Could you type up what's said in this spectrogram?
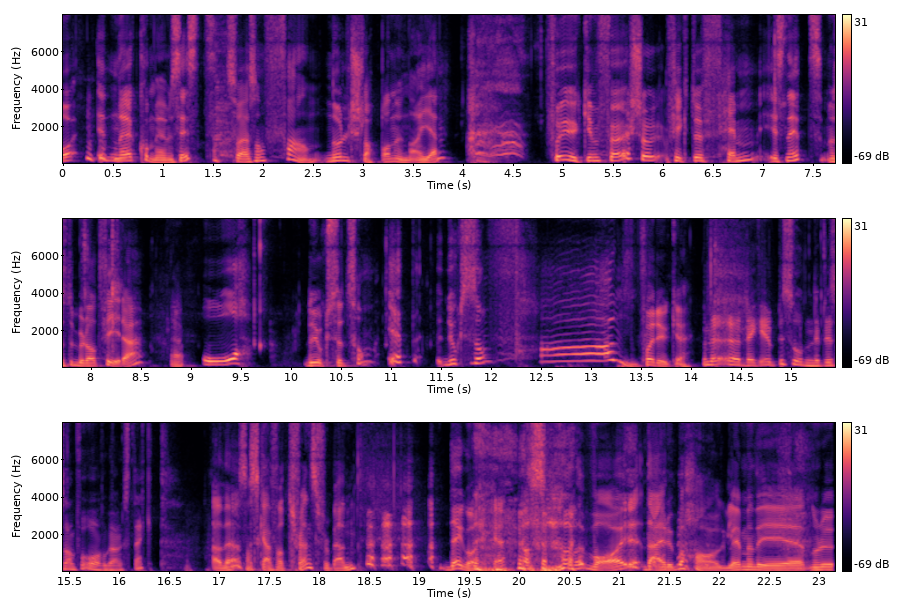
Og når jeg kom hjem sist, så var jeg sånn Faen, nå slapp han unna igjen. For uken før så fikk du fem i snitt, mens du burde hatt fire. Ja. Og du jukset som et Du jukset som faen forrige uke. Men det ødelegger episoden litt hvis han får overgangsnekt. Ja, det er sant. Skal jeg få transferband? Det går ikke. Altså, det var Det er ubehagelig med de når du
